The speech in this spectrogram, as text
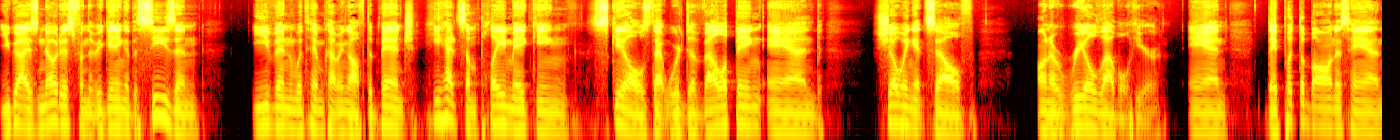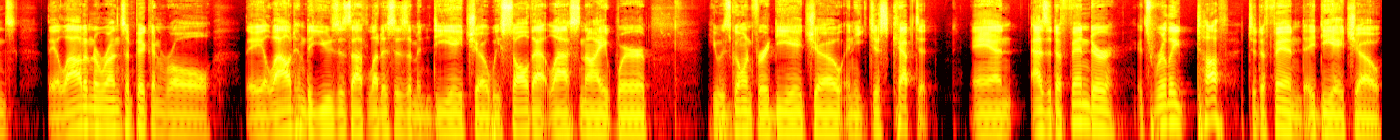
you guys noticed from the beginning of the season, even with him coming off the bench, he had some playmaking skills that were developing and showing itself on a real level here. And they put the ball in his hands. They allowed him to run some pick and roll. They allowed him to use his athleticism in DHO. We saw that last night where he was going for a DHO and he just kept it. And as a defender, it's really tough to defend a DHO.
